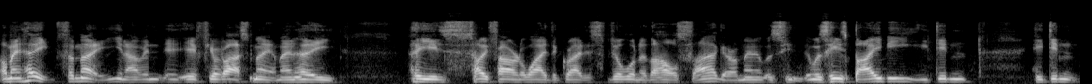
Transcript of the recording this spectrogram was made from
I mean, he for me, you know, and if you ask me, I mean, he he is so far and away the greatest villain of the whole saga. I mean, it was it was his baby. He didn't he didn't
